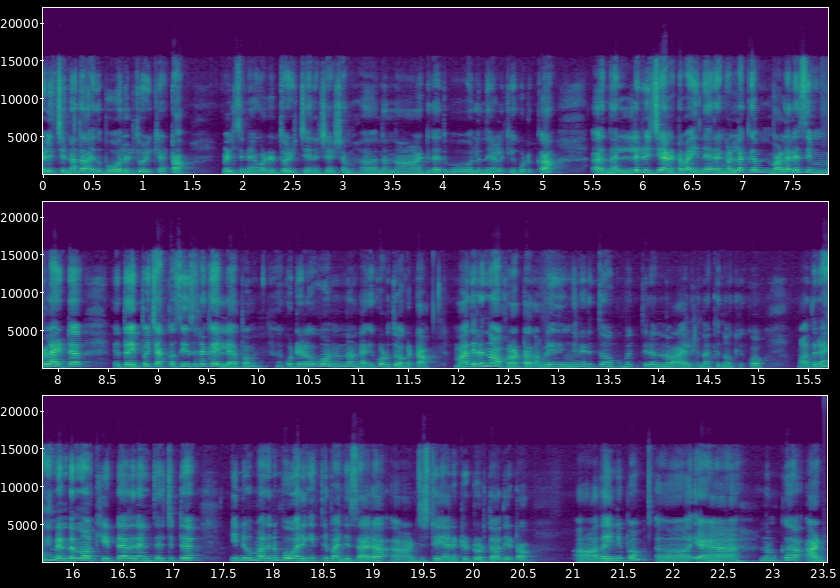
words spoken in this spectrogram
വെളിച്ചെണ്ണ അതായത് പോലെ എടുത്ത് ഒഴിക്കാം കേട്ടോ വെളിച്ചെണ്ണയും കൂടെ എടുത്ത് ഒഴിച്ചതിന് ശേഷം നന്നായിട്ട് അതുപോലെ ഒന്ന് ഇളക്കി കൊടുക്കുക. നല്ല രുചിയാണ് കേട്ടോ. വൈകുന്നേരങ്ങളിലൊക്കെ വളരെ സിമ്പിളായിട്ട് ഇതാ ഇപ്പോൾ ചക്ക സീസണൊക്കെ അല്ലേ അപ്പം കുട്ടികൾക്ക് കൊണ്ടൊന്ന് ഉണ്ടാക്കി കൊടുത്തു നോക്കട്ടോ. മധുരം നോക്കണം കേട്ടോ. നമ്മൾ ഇങ്ങനെ എടുത്ത് നോക്കുമ്പോൾ ഇത്തിരി ഒന്ന് വായിലിട്ട് നോക്കി നോക്കിക്കോ. മധുരം എങ്ങനെ ഉണ്ടെന്ന് നോക്കിയിട്ട് അതിനനുസരിച്ചിട്ട് ഇനി മധുരം പോരെങ്കിൽ ഇത്തിരി പഞ്ചസാര അഡ്ജസ്റ്റ് ചെയ്യാനായിട്ട് ഇട്ട് കൊടുത്താൽ മതി കേട്ടോ. അതിനിപ്പം നമുക്ക് അട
